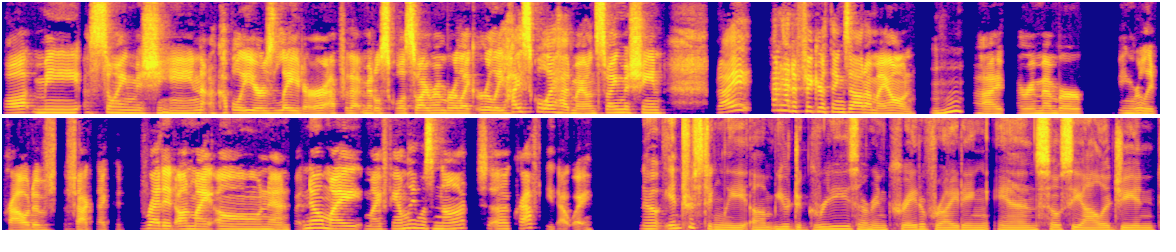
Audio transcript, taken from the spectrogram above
bought me a sewing machine a couple of years later after that middle school. So I remember like early high school, I had my own sewing machine, but I kind of had to figure things out on my own. Mm-hmm. I, I remember being really proud of the fact I could thread it on my own. And, but no, my, my family was not uh, crafty that way. Now, interestingly, um, your degrees are in creative writing and sociology, and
